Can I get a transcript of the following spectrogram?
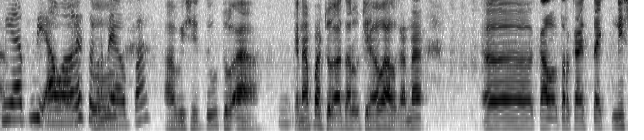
Niat di Nawa awalnya itu. seperti apa? habis itu doa. Kenapa doa taruh di awal? Karena eh, kalau terkait teknis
